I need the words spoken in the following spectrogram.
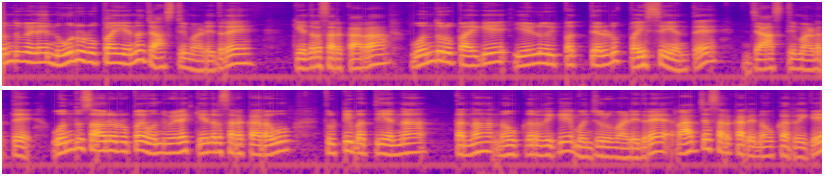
ಒಂದು ವೇಳೆ ನೂರು ರೂಪಾಯಿಯನ್ನು ಜಾಸ್ತಿ ಮಾಡಿದರೆ ಕೇಂದ್ರ ಸರ್ಕಾರ ಒಂದು ರೂಪಾಯಿಗೆ ಏಳ್ನೂರ ಇಪ್ಪತ್ತೆರಡು ಪೈಸೆಯಂತೆ ಜಾಸ್ತಿ ಮಾಡುತ್ತೆ. ಒಂದು ಸಾವಿರ ರೂಪಾಯಿ ಒಂದು ವೇಳೆ ಕೇಂದ್ರ ಸರ್ಕಾರವು ತುಟ್ಟಿ ಬತ್ತಿಯನ್ನು ತನ್ನ ನೌಕರರಿಗೆ ಮಂಜೂರು ಮಾಡಿದರೆ ರಾಜ್ಯ ಸರ್ಕಾರಿ ನೌಕರರಿಗೆ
